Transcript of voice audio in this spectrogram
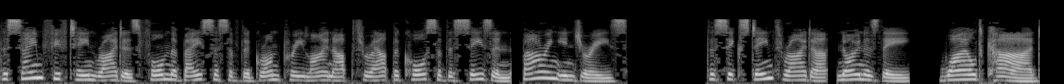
The same 15 riders form the basis of the Grand Prix lineup throughout the course of the season, barring injuries. The 16th rider, known as the wild card,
